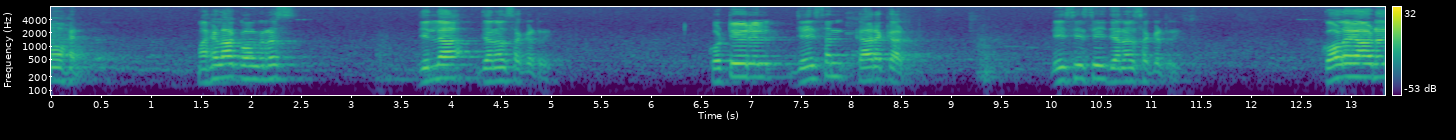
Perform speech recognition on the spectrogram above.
മോഹൻ മഹിളാ കോൺഗ്രസ് ജില്ലാ ജനറൽ സെക്രട്ടറി. കൊട്ടിയൂരിൽ Jaison Karakkad D C C general secretary. Kolayad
